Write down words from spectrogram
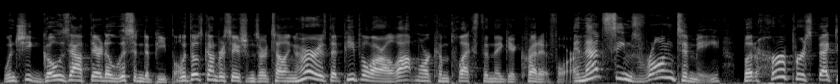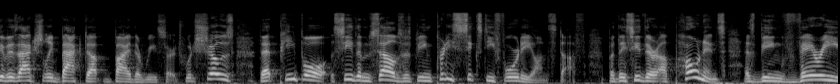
when she goes out there to listen to people. What those conversations are telling her is that people are a lot more complex than they get credit for. And that seems wrong to me, but her perspective is actually backed up by the research, which shows that people see themselves as being pretty 60 40 on stuff, but they see their opponents as being very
